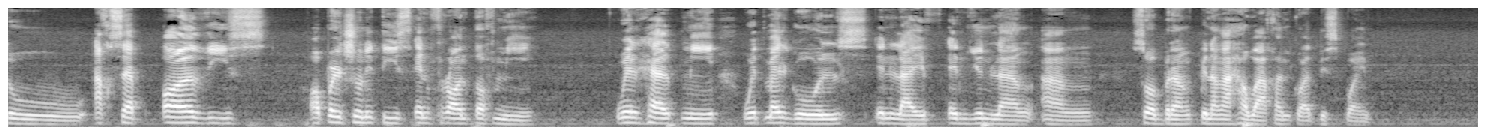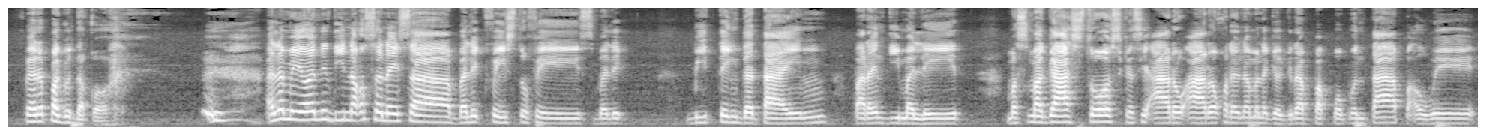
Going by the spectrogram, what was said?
to accept all these opportunities in front of me will help me with my goals in life and yun lang ang sobrang pinangahawakan ko at this point. Pero pagod ako. Alam mo yon hindi na ako sanay sa balik face to face, balik beating the time para hindi malate, mas magastos kasi araw-araw ka na naman nag-grab pa pupunta, pa uwi.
